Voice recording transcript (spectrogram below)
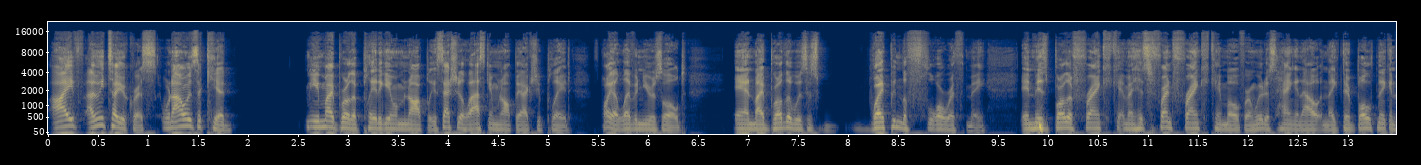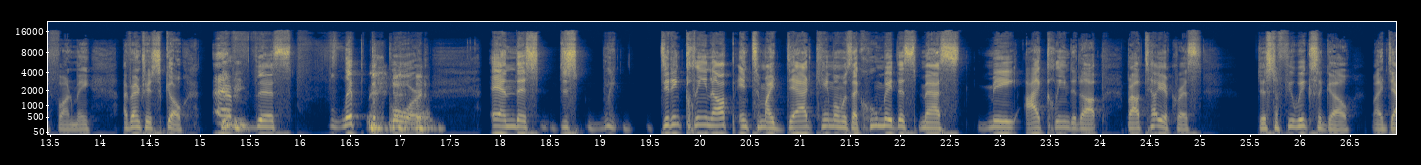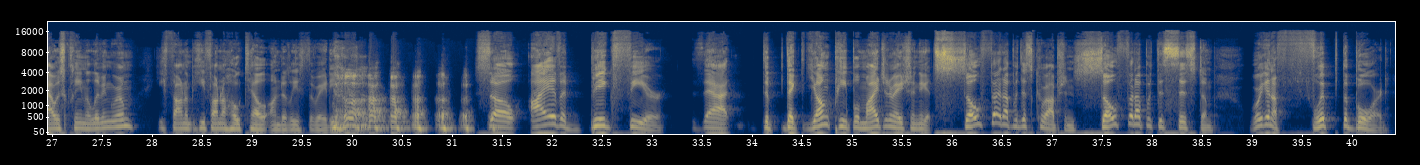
I let me tell you, Chris. When I was a kid, me and my brother played a game of Monopoly. It's actually the last game of Monopoly I actually played. Probably 11 years old, and my brother was just wiping the floor with me and his brother Frank came, his friend Frank came over, and we are just hanging out, and like they're both making fun of me. I eventually just go, F this, flip the board, and this just we didn't clean up until my dad came and was like, "Who made this mess? Me. I cleaned it up." But I'll tell you, Chris, just a few weeks ago, my dad was cleaning the living room. He found a, he found a hotel underneath the radio. so I have a big fear that the, the young people, my generation, are gonna get so fed up with this corruption, so fed up with this system, we're going to flip the board.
